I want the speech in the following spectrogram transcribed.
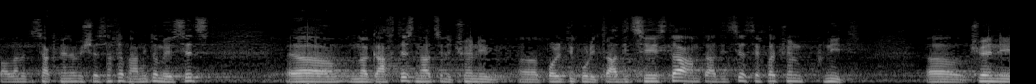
პარლამენტის საქმიანობის შესახებ ამიტომ ესეც უნდა გახდეს ნაწილი ჩვენი პოლიტიკური ტრადიციის და ამ ტრადიციას ახლა ჩვენ ვქნით ჩვენი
